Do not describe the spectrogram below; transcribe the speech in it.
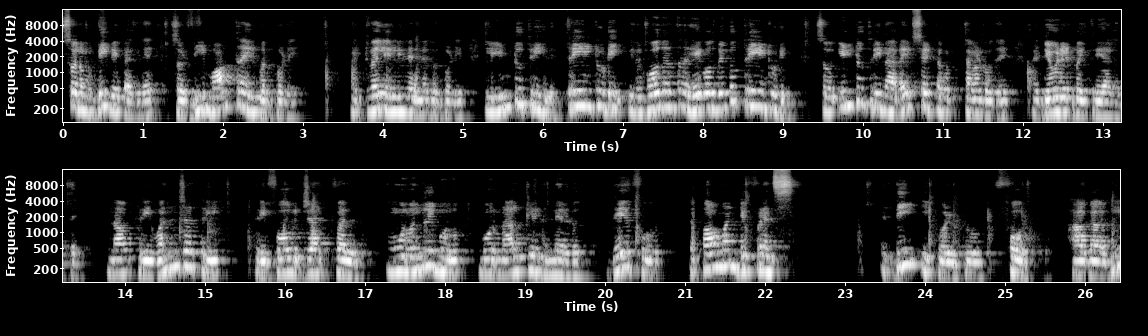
ಸೊ ನಮ್ಗೆ ಡಿ ಬೇಕಾಗಿದೆ. ಸೊ ಡಿ ಮಾತ್ರ ಇಲ್ಲಿ ಬರ್ಕೊಳ್ಳಿ. ಟ್ವೆಲ್ ಎಲ್ಲಿದೆ ಅಲ್ಲೇ ಬರ್ಕೊಳ್ಳಿ. ಇಲ್ಲಿ ಇಂಟು ತ್ರೀ ಇದೆ. ತ್ರೀ ಇಂಟು ಡಿ ಇದು ಹೋದಂತಂದ್ರೆ ಹೇಗೆ ಓದ್ಬೇಕು? Three into D so into three ನ ರೈಟ್ ಸೈಡ್ ತಗೊಂಡು ತಗೊಂಡು ಹೋದ್ರೆ ಡಿವೈಡೆಡ್ ಬೈ ತ್ರೀ ಆಗುತ್ತೆ. ನಾವು ತ್ರೀ ಒನ್ ಜ ತ್ರೀ ತ್ರೀ ಫೋರ್ ಜ ಟ್ವೆಲ್ ಮೂರ್ ಒಂದ್ಲಿ ಮೂರು, ಮೂರ್ ನಾಲ್ಕಲಿ ಹನ್ನೆರಡು. Therefore the common difference D equal to four ಹಾಗಾಗಿ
